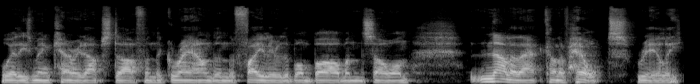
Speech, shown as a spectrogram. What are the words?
where these men carried up stuff and the ground and the failure of the bombardment and so on, none of that kind of helped really.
